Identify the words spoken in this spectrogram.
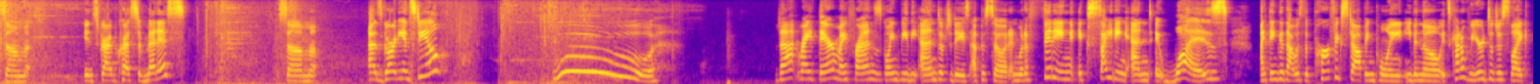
Some inscribed crest of menace. Some Asgardian steel. Woo! That right there, my friends, is going to be the end of today's episode. And what a fitting, exciting end it was. I think that that was the perfect stopping point, even though it's kind of weird to just like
